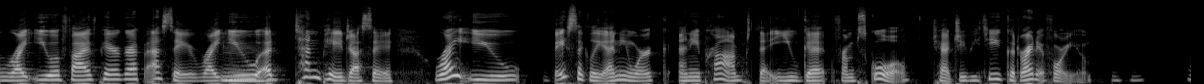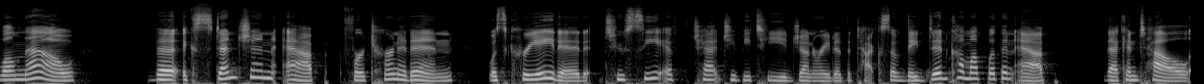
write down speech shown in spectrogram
write you a five paragraph essay, write mm. you a 10 page essay, write you basically any work, any prompt that you get from school. Chat GPT could write it for you. Mm-hmm. Well, now the extension app for Turnitin was created to see if ChatGPT generated the text. So they did come up with an app that can tell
